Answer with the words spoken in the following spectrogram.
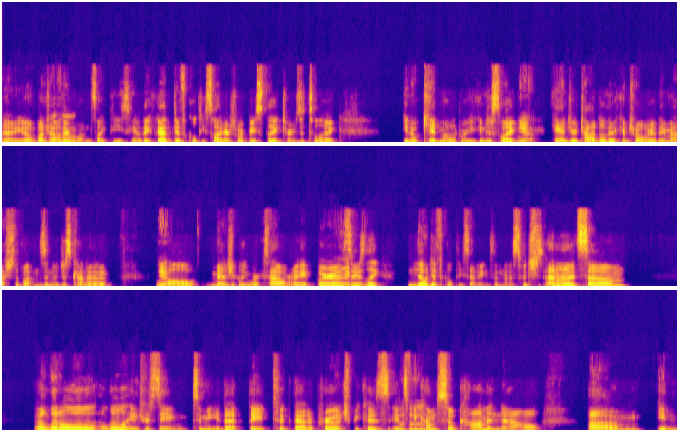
uh, you know, a bunch of other Mhm. ones like these, you know, they've got difficulty sliders where basically it turns into like you know, kid mode where you can just like yeah. hand your toddler their controller, they mash the buttons and it just kind of Yeah. all magically works out, right? Whereas Right. there's like no difficulty settings in this, which I don't know, it's um a little a little interesting to me that they took that approach because it's Mhm. become so common now um in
